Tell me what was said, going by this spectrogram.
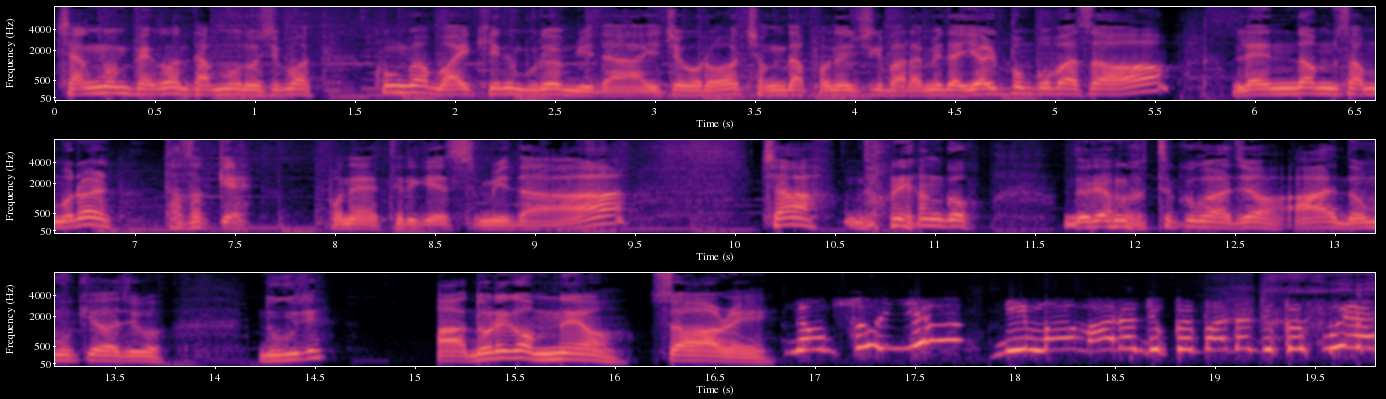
장문 100원, 단문 50원, 콩과 My K는 무료입니다. 이쪽으로 정답 보내주시기 바랍니다. 10분 뽑아서 랜덤 선물을 5개 보내드리겠습니다. 자, 노래 한 곡, 노래 한 곡 듣고 가죠. 아, 너무 웃겨가지고. 누구지? 아, 노래가 없네요. Sorry. 명수야? 네 마음 알아줄 걸 받아줄 걸 후회해?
